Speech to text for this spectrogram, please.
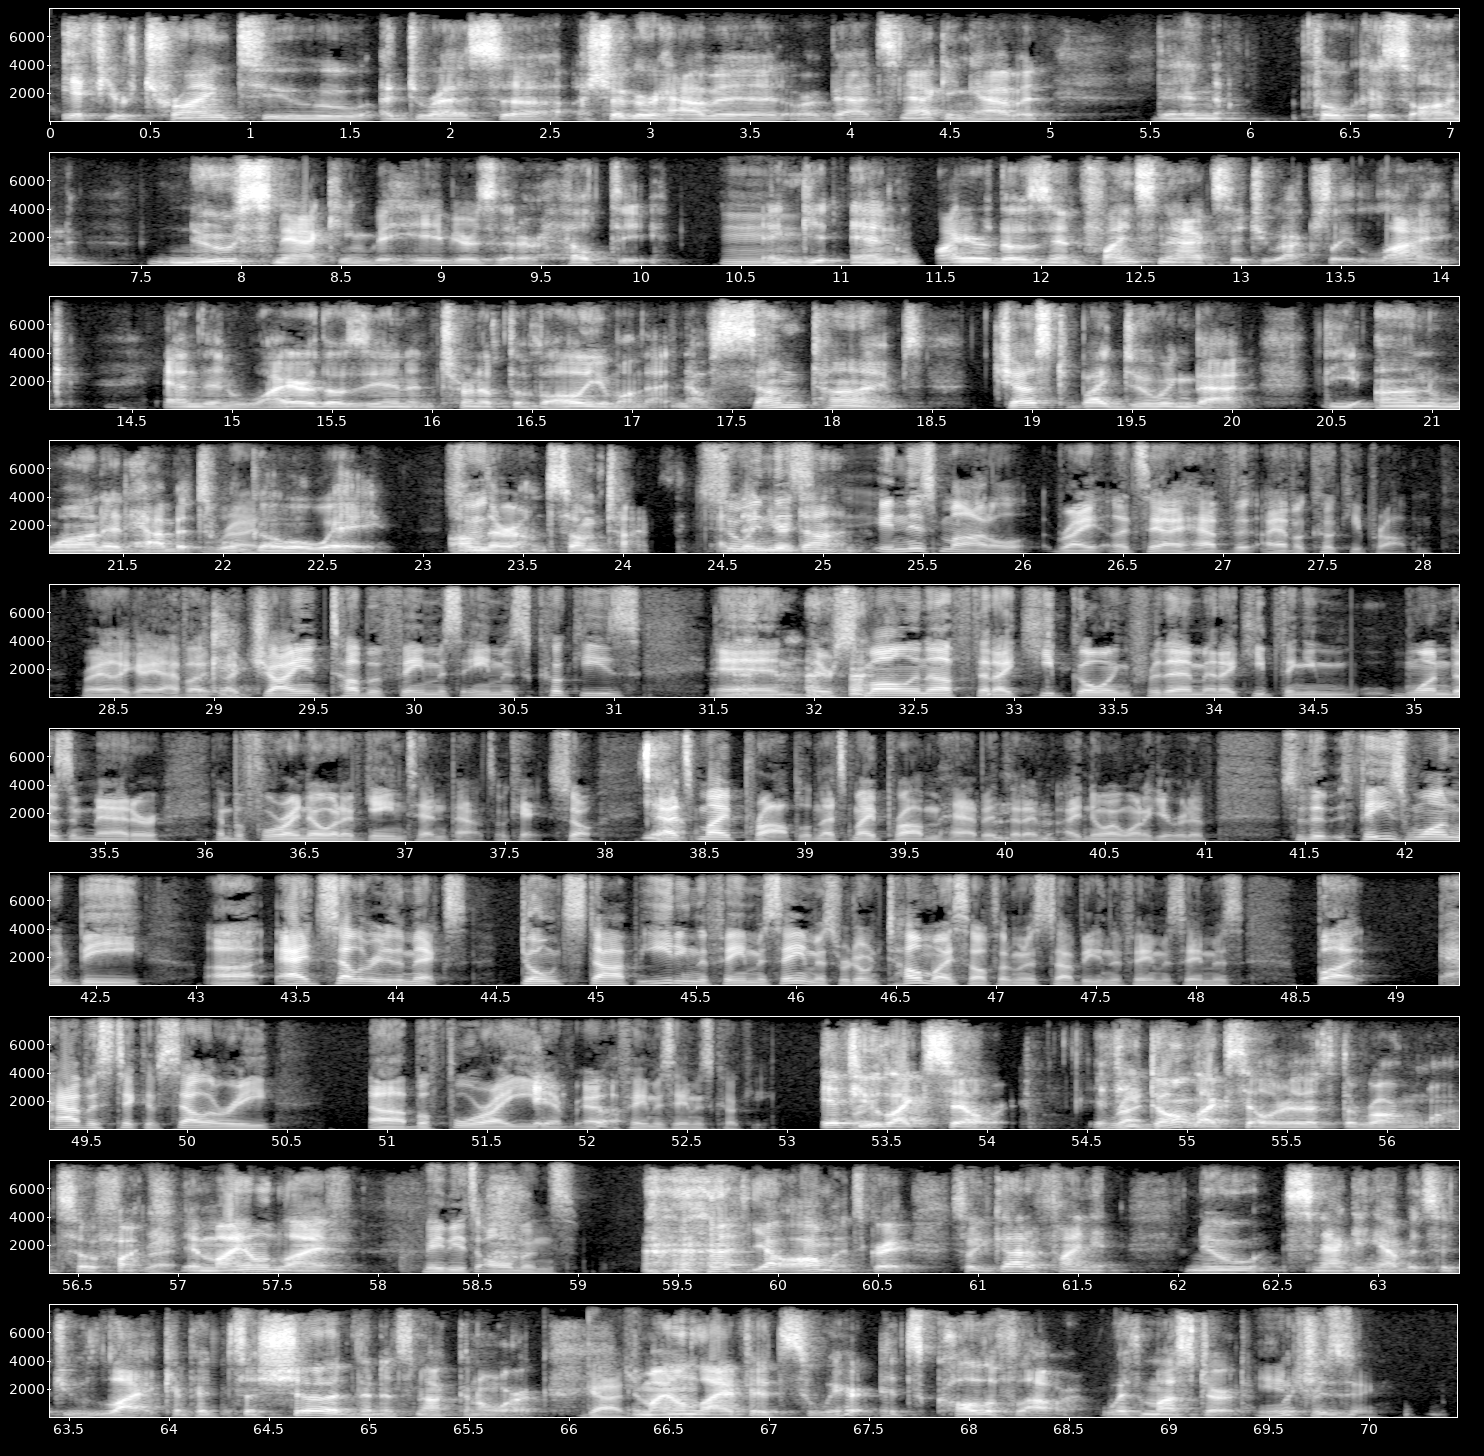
If you're trying to address a, a sugar habit or a bad snacking habit, then focus on new snacking behaviors that are healthy mm. and get and wire those in. Find snacks that you actually like and then wire those in and turn up the volume on that. Now, sometimes just by doing that, the unwanted habits will right. go away so, on their own sometimes so and then you're this, done. In this model, right? Let's say I have the I have a cookie problem, right? Like I have a, okay. a giant tub of famous Amos cookies, and they're small enough that I keep going for them, and I keep thinking one doesn't matter, and before I know it, I've gained ten pounds. Okay, so yeah. that's my problem. That's my problem habit that I, I know I want to get rid of. So the phase one would be uh, add celery to the mix. Don't stop eating the famous Amos, or don't tell myself I'm going to stop eating the famous Amos, but have a stick of celery uh, before I eat a, a famous Amos cookie. If you like celery. If you don't like celery, that's the wrong one. So fine. Right. In my own life, Maybe it's almonds. yeah, almonds, great. So you got to find new snacking habits that you like. If it's a should, then it's not going to work. Gotcha. In my own life, it's where it's cauliflower with mustard, which is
